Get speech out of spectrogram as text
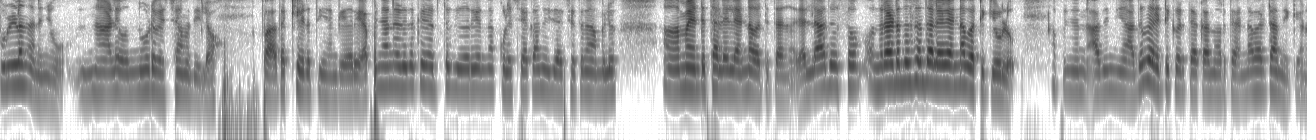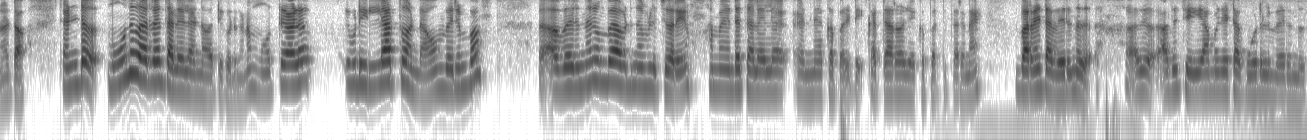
ഫുള്ള് നനഞ്ഞു നാളെ ഒന്നുകൂടെ വെച്ചാൽ മതിയല്ലോ. അപ്പോൾ അതൊക്കെ എടുത്ത് ഞാൻ കയറി അപ്പോൾ ഞാൻ ഇതൊക്കെ എടുത്ത് കയറി എന്നാൽ കുളിച്ചേക്കാമെന്ന് വിചാരിച്ചതിന് അമ്മലു അമ്മ എന്റെ തലയിൽ എണ്ണ വരട്ടിത്താന്ന് തന്നു എല്ലാ ദിവസവും ഒന്ന് രണ്ട് ദിവസം തലയിൽ എണ്ണ വരട്ടിക്കുള്ളൂ. അപ്പോൾ ഞാൻ അത് ഞാൻ അത് വരട്ടി കൊടുത്തേക്കാന്ന് ഓർത്ത് എണ്ണ വരട്ടാൻ നിൽക്കുകയാണ് കേട്ടോ. രണ്ട് മൂന്ന് പേരുടെയും തലയിൽ എണ്ണ വരട്ടി കൊടുക്കണം. മൂത്തയാൾ ഇവിടെ ഇല്ലാത്തതുകൊണ്ട് അവൻ വരുമ്പം വരുന്നതിന് മുമ്പ് അവിടെ നിന്ന് വിളിച്ചു പറയും അമ്മ എന്റെ തലയിൽ എണ്ണയൊക്കെ പരട്ടി കറ്റാർ പറ്റി തരണേ. പറഞ്ഞിട്ടാണ് വരുന്നത്. അത് അത് ചെയ്യാൻ വേണ്ടിയിട്ടാണ് കൂടുതലും വരുന്നത്.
